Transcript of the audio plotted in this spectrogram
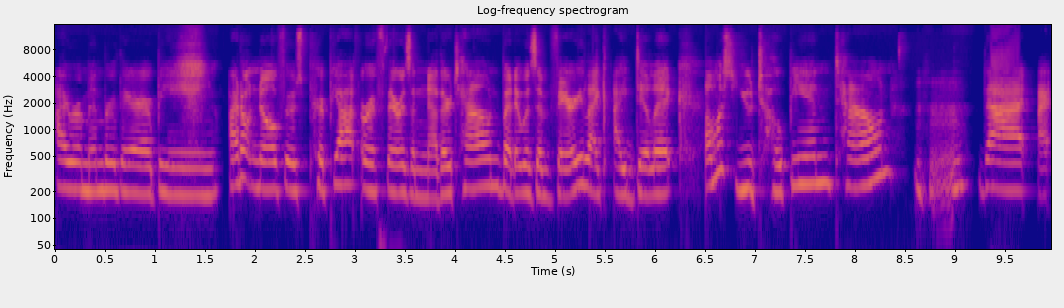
I remember there being, I don't know if it was Pripyat or if there was another town, but it was a very like idyllic, almost utopian town hmm that I,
